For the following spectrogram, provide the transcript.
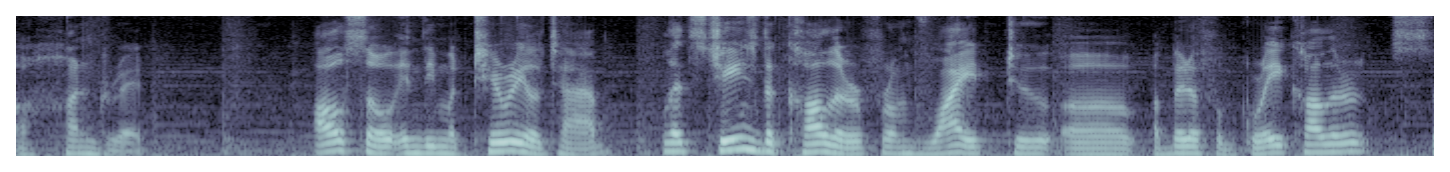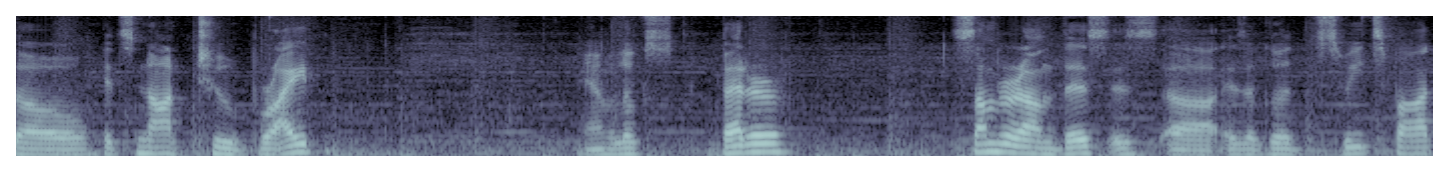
a hundred also in the material tab, let's change the color from white to a, a bit of a gray color so it's not too bright and looks better. Somewhere around this is, uh, is a good sweet spot.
